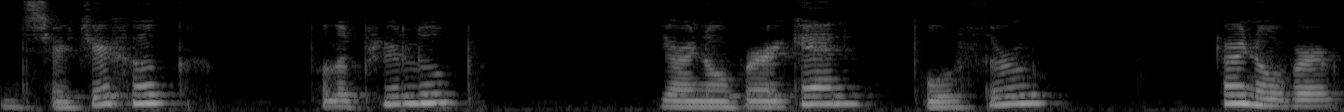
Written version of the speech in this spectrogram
insert your hook, pull up your loop, yarn over again, pull through, yarn over,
